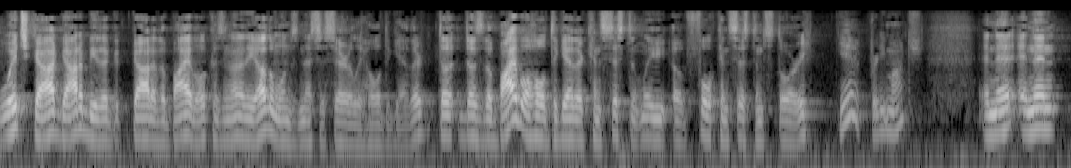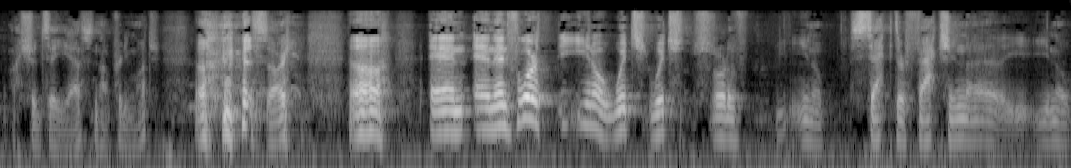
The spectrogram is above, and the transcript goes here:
which God got to be the God of the Bible because none of the other ones necessarily hold together. Do, does the Bible hold together consistently a full consistent story? Yeah, pretty much. And then and then I should say yes, not pretty much. Uh, sorry. Uh, and and then fourth, you know, which which sort of you know sect or faction, uh, you know,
